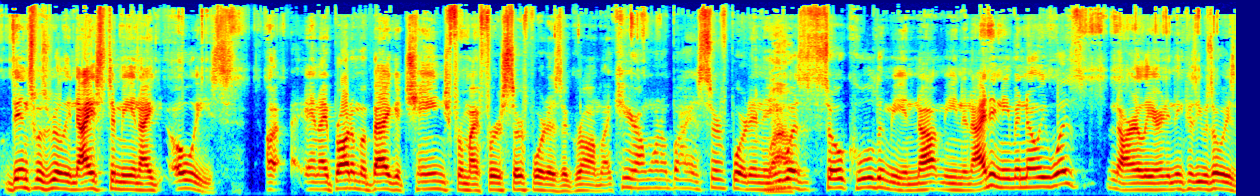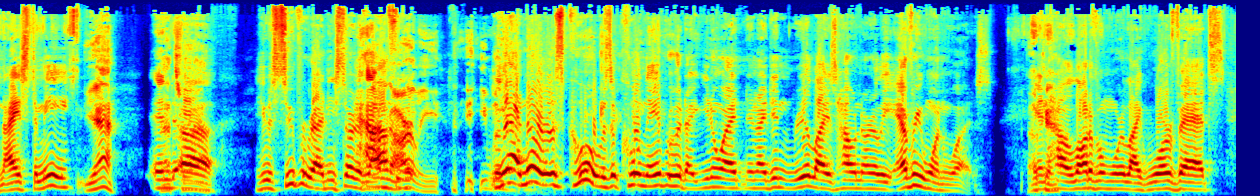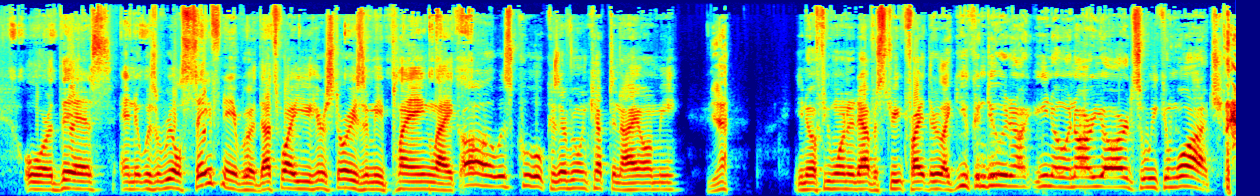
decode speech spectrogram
Vince was really nice to me and I always, uh, and I brought him a bag of change for my first surfboard as a grom. Like, here, I want to buy a surfboard. And he was so cool to me and not mean. And I didn't even know he was gnarly or anything because he was always nice to me. Yeah. And uh, he was super rad. And he started How laughing. gnarly. Yeah, no, it was cool. It was a cool neighborhood. I, you know, I, and I didn't realize how gnarly everyone was, and how a lot of them were like war vets or this, and it was a real safe neighborhood. That's why you hear stories of me playing like, oh, it was cool because everyone kept an eye on me. Yeah. You know, if you wanted to have a street fight, they're like, you can do it, in our, you know, in our yard so we can watch.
